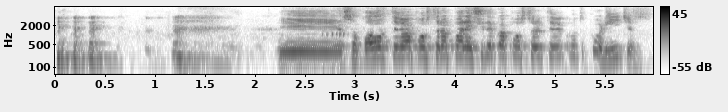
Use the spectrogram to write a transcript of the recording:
E o São Paulo teve uma postura parecida com a postura que teve contra o Corinthians.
